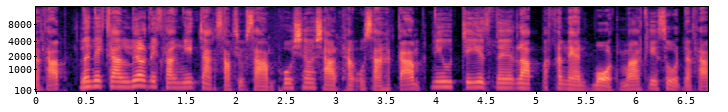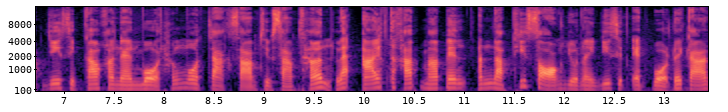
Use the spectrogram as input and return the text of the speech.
นะครับ และในการเลือกในครั้งนี้จาก 33 ผู้เชี่ยวชาญทางอุตสาหกรรม New Jeans ได้รับคะแนนโหวตมากที่สุดนะครับ 29 คะแนนโหวตทั้งหมดจาก 33 ท่าน และ IVE นะครับ มาเป็นอันดับที่ 2 อยู่ใน 21 โหวตด้วยกัน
